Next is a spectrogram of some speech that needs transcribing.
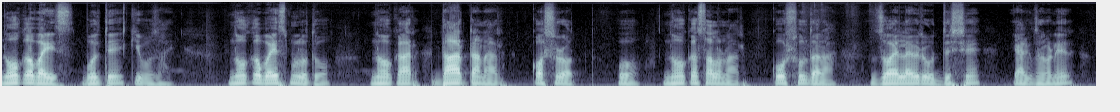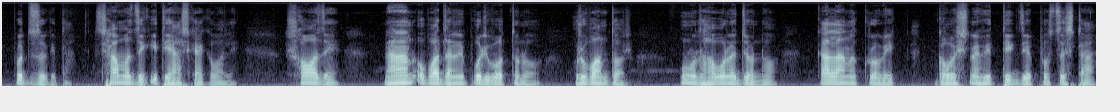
নৌকা বাইস বলতে কি বোঝায়? নৌকা বাইস মূলত নৌকার দাঁড় টানার কসরত ও নৌকা চালনার কৌশল দ্বারা জয়লাভের উদ্দেশ্যে এক ধরনের প্রতিযোগিতা। সামাজিক ইতিহাস কাকে বলে? সমাজে নানান উপাদানের পরিবর্তন ও রূপান্তর অনুধাবনের জন্য কালানুক্রমিক গবেষণাভিত্তিক যে প্রচেষ্টা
